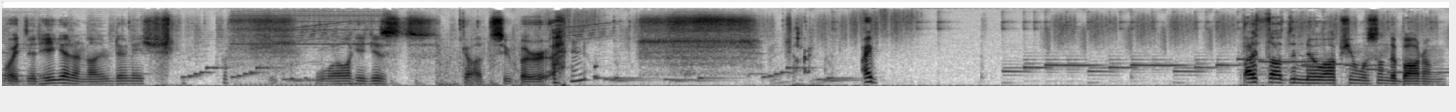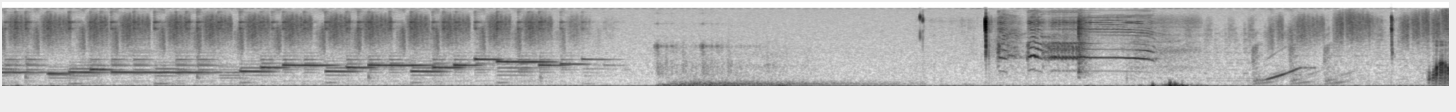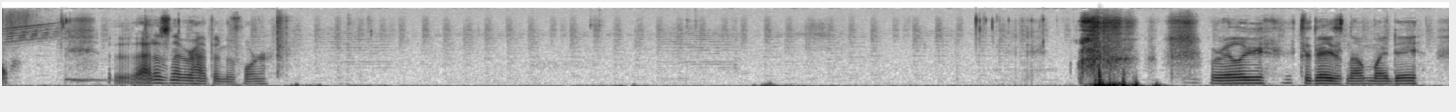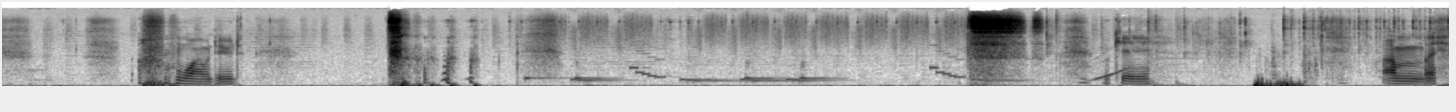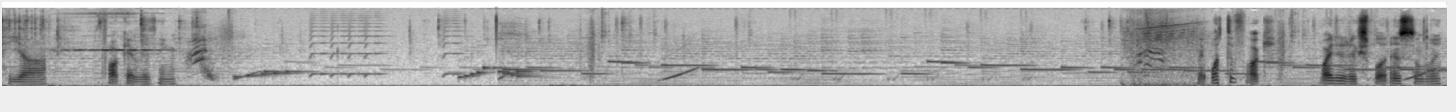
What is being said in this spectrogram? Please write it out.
Wait, did he get another donation? well, he just got super. I. I thought the no option was on the bottom. Wow. That has never happened before. really? Today is not my day. wow, dude. okay. Um, uh, yeah. Fuck everything. Wait, what the fuck? Why did it explode instantly?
